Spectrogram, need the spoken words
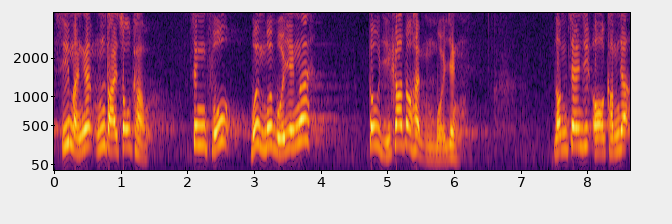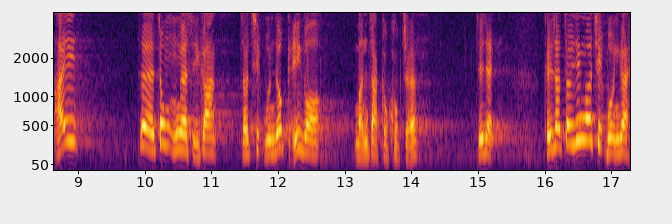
市民嘅五大訴求，政府會唔會回應呢？到而家都係唔回應。林鄭月娥琴日喺中午嘅時間就撤換咗幾個問責局局長。主席，其實最應該撤換嘅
